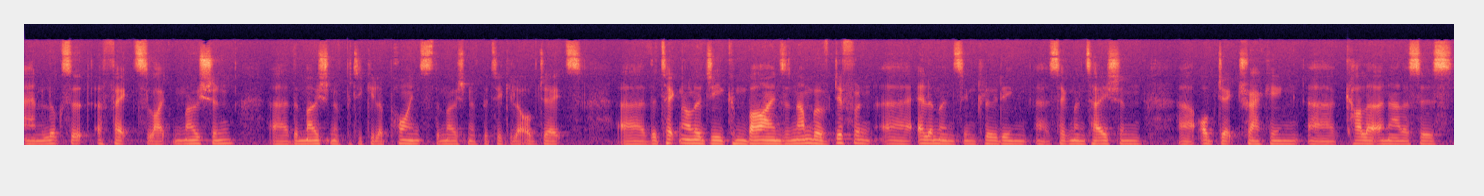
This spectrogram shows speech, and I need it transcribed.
and looks at effects like motion, uh, the motion of particular points, the motion of particular objects. Uh, the technology combines a number of different uh, elements including uh, segmentation, uh, object tracking, color analysis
